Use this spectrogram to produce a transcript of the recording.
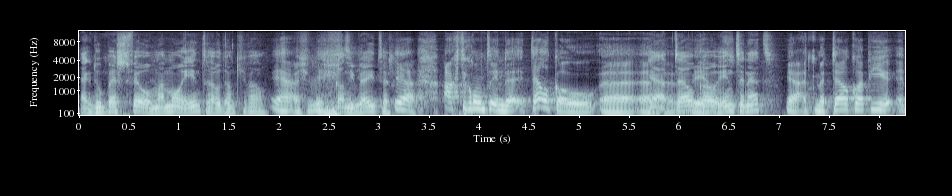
Ja, ik doe best veel, maar mooie intro, dankjewel. Ja, alsjeblieft. Kan niet beter. Ja, achtergrond in de telco. uh, ja, telco, wereld. internet. Ja, met telco heb je,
